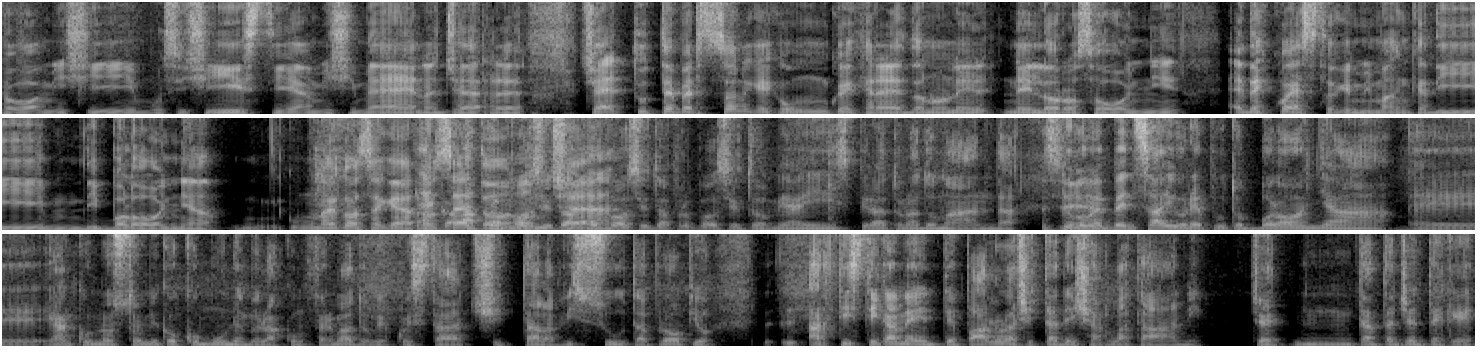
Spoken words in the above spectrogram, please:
ho amici musicisti, amici manager, cioè tutte persone che comunque credono ne- nei loro sogni. Ed è questo che mi manca di, di Bologna. Una cosa che a Ecco, a Roseto non proposito, c'è. a proposito, a proposito, mi hai ispirato una domanda. Sì. Tu come ben sai, io reputo Bologna eh, e anche un nostro amico comune me lo ha confermato che questa città l'ha vissuta proprio eh, artisticamente, parlo la città dei ciarlatani. Cioè, mh, tanta gente che,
